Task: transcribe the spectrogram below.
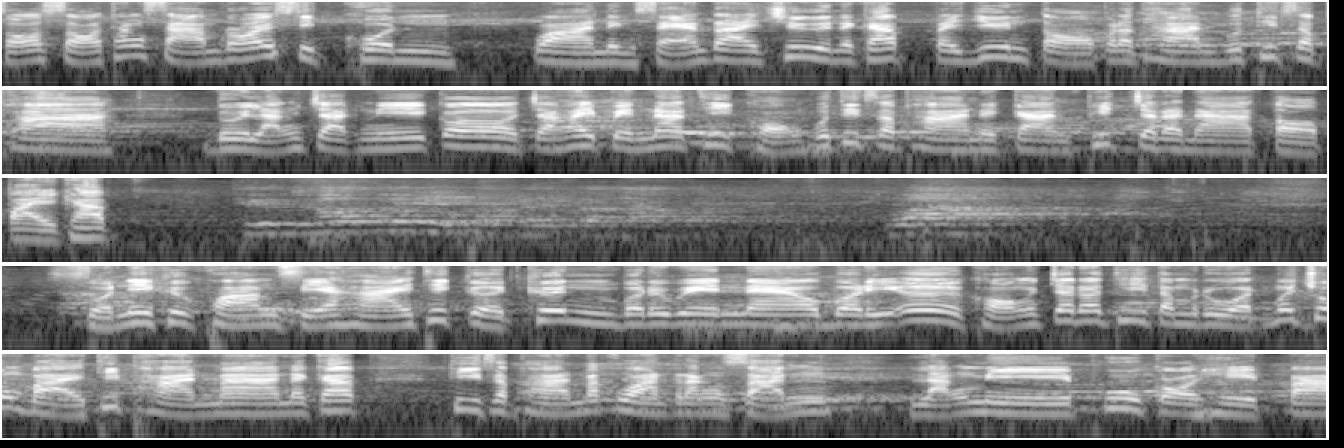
สสทั้ง 310 คนกว่า 1 0 0 0 0แรายชื่อนะครับไปยื่นต่อประธานวุฒิสภา โดยหลังจากนี้ก็จะให้เป็นหน้าที่ของวุฒิสภาในการพิจารณาต่อไปครับ ส่วนนี้คือความเสียหายที่เกิดขึ้นบริเวณแนวบาริเออร์ของเจ้าหน้าที่ตำรวจเมื่อช่วงบ่ายที่ผ่านมานะครับที่สะพานมักวานรังสรรค์หลังมีผู้ก่อเหตุปา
